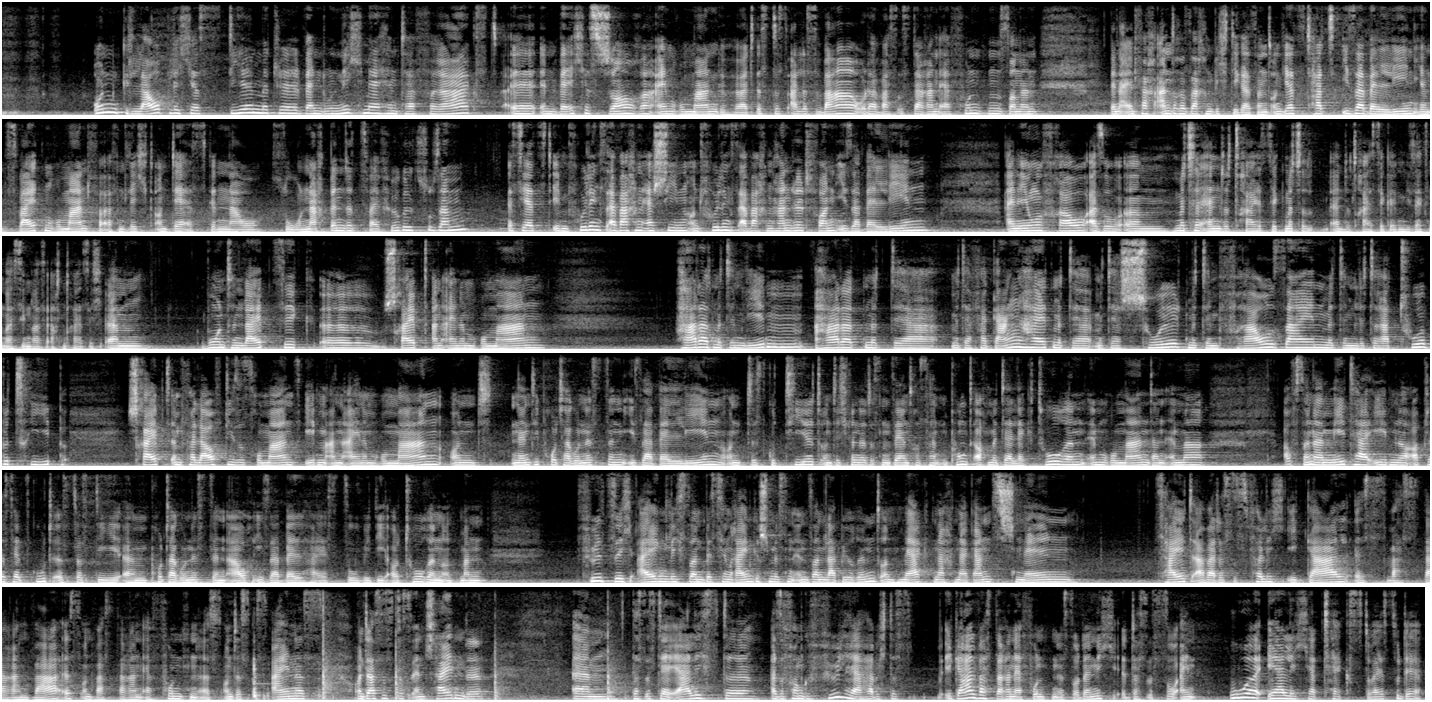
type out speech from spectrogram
unglaubliches Stilmittel, wenn du nicht mehr hinterfragst, äh, in welches Genre ein Roman gehört. Ist das alles wahr oder was ist daran erfunden, sondern wenn einfach andere Sachen wichtiger sind. Und jetzt hat Isabel Lehn ihren zweiten Roman veröffentlicht und der ist genau so. Nach Binde zwei Vögel zusammen ist jetzt eben Frühlingserwachen erschienen und Frühlingserwachen handelt von Isabel Lehn, eine junge Frau, also ähm, Mitte, Ende 30, Mitte, Ende 30, irgendwie 36, 37, 38, ähm, wohnt in Leipzig, äh, schreibt an einem Roman hadert mit dem Leben, hadert mit der, mit der Vergangenheit, mit der, mit der Schuld, mit dem Frausein, mit dem Literaturbetrieb, schreibt im Verlauf dieses Romans eben an einem Roman und nennt die Protagonistin Isabel Lehn und diskutiert, und ich finde das einen sehr interessanten Punkt, auch mit der Lektorin im Roman dann immer auf so einer Metaebene, ob das jetzt gut ist, dass die ähm, Protagonistin auch Isabel heißt, so wie die Autorin und man fühlt sich eigentlich so ein bisschen reingeschmissen in so ein Labyrinth und merkt nach einer ganz schnellen Zeit aber, dass es völlig egal ist, was daran wahr ist und was daran erfunden ist. Und das ist eines, und das ist das Entscheidende, ähm, das ist der ehrlichste, also vom Gefühl her habe ich das egal was daran erfunden ist oder nicht, das ist so ein urehrlicher Text, weißt du, der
